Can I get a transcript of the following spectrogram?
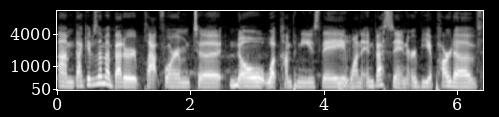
um, that gives them a better platform to know what companies they mm. want to invest in or be a part of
